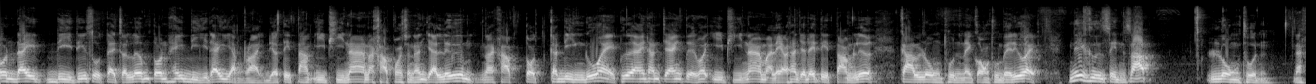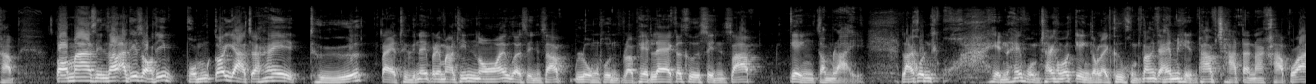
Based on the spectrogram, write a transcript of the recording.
ต้นได้ดีที่สุด แต่จะเริ่มต้นให้ดีได้อย่างไร เดี๋ยวติดตาม EP หน้านะครับ เพราะฉะนั้นอย่าลืมนะครับตดกระดิ่งด้วย เพื่อให้ท่านแจ้งเตือนว่า EP หน้ามาแล้ว ท่านจะได้ติดตามเรื่องการลงทุนในกองทุนไปด้วย นี่คือสินทรัพย์ลงทุนนะครับต่อมาสินทรัพย์อันที่สองที่ผมก็อยากจะให้ถือแต่ถือในปริมาณที่น้อยกว่าสินทรัพย์ ลงทุนประเภทแรกก็คือสินทรัพย์ เก่งกำไร หลายคนเห็นให้ผมใช้คำว่าเก่งกำไร คือผมตั้งใจให้มันเห็นภาพชัดนะครับว่า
